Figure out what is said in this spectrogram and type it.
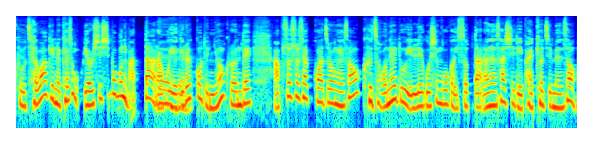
그 재확인을 계속 10시 15분이 맞다라고 네, 얘기를 네. 했거든요. 그런데 압수수색 과정에서 그 전에도 119 신고가 있었다라는 사실이 밝혀 지면서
